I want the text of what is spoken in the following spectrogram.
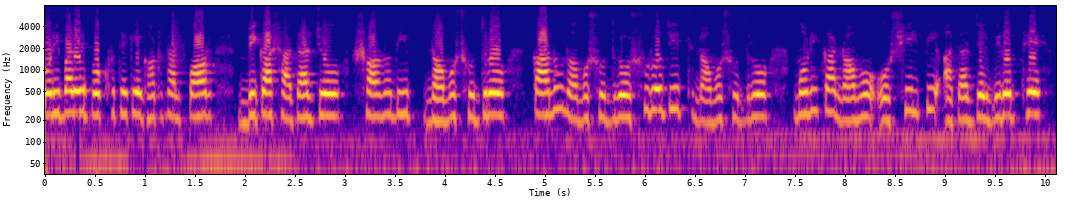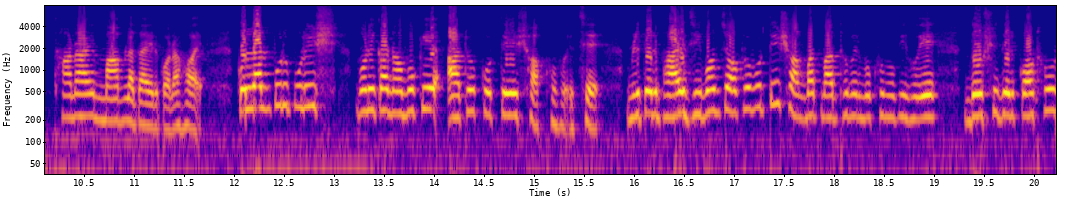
পরিবারের পক্ষ থেকে ঘটনার পর বিকাশ আচার্য, স্বর্ণদীপ নমশূদ্র কানু নমশূদ্র সুরজিৎ নমশূদ্র মনিকা নম ও শিল্পী আচার্যের বিরুদ্ধে থানায় মামলা দায়ের করা হয়। কল্যাণপুর পুলিশ মনিকা নমকে আটক করতে সক্ষম হয়েছে। মৃতের ভাই জীবন চক্রবর্তী সংবাদ মাধ্যমের মুখোমুখি হয়ে দোষীদের কঠোর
